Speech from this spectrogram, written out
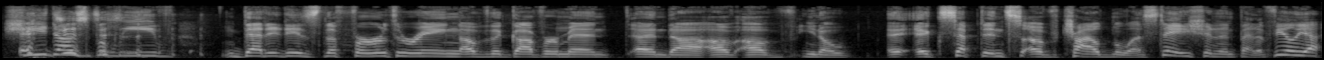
She does believe that it is the furthering of the government and uh, of of you know acceptance of child molestation and pedophilia.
